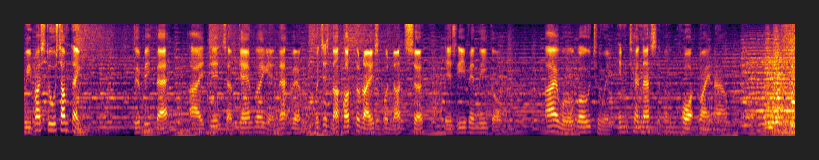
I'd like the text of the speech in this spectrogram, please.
we must do something. To be fair, I did some gambling in that room, which is not authorized or not sure is even legal. I will go to an international court right now.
